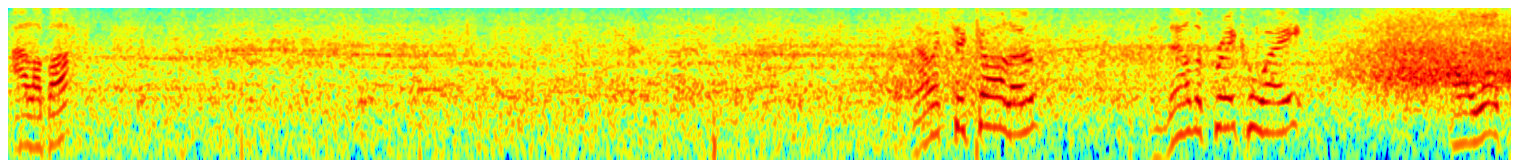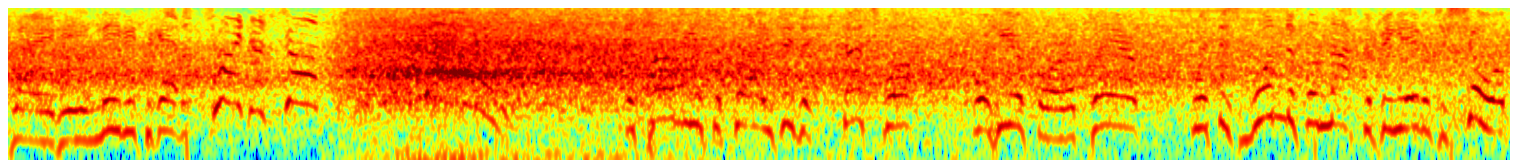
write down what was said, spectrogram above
Alaba. Now it's Ighalo. And now the breakaway. Oh, well played. He needed to get that. Tries a shot! Goal! It's hardly a surprise, is it? That's what we're here for. A player with this wonderful knack of being able to show up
